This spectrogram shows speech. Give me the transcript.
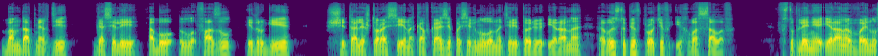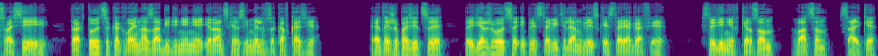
Бамдат Мехди, Гасили Абу Л-Фазл и другие, считали, что Россия на Кавказе посягнула на территорию Ирана, выступив против их вассалов. Вступление Ирана в войну с Россией трактуется как война за объединение иранских земель в Закавказье. Этой же позиции придерживаются и представители английской историографии. Среди них Керзон, Ватсон, Сайке,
